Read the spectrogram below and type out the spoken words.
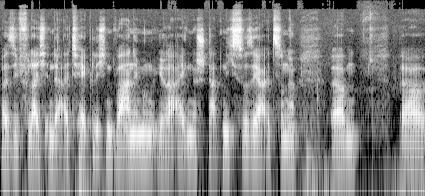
weil sie vielleicht in der alltäglichen Wahrnehmung ihre eigene Stadt nicht so sehr als so eine ähm, äh,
